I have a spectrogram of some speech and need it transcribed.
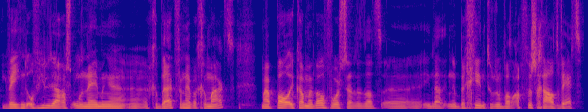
Ik weet niet of jullie daar als ondernemingen uh, gebruik van hebben gemaakt. Maar Paul, ik kan me wel voorstellen dat inderdaad in het begin, toen er wat afgeschaald werd,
